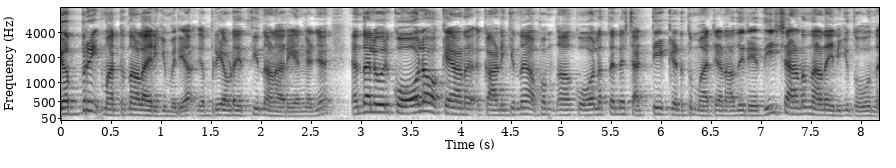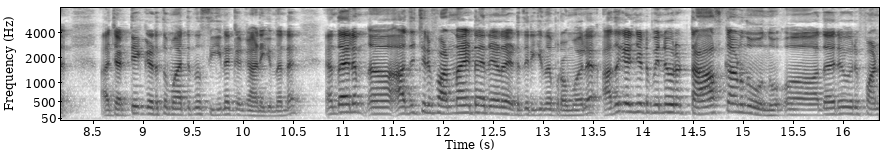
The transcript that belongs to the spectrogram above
ഗബ്രി മറ്റന്നാളായിരിക്കും വരിക. ഗബ്രി അവിടെ എത്തിയെന്നാണ് അറിയാൻ കഴിഞ്ഞത്. എന്തായാലും ഒരു കോലമൊക്കെയാണ് കാണിക്കുന്നത്. അപ്പം ആ കോലത്തിന്റെ ചട്ടിയൊക്കെ എടുത്ത് മാറ്റിയാണ് അത് രതീഷാണെന്നാണ് എനിക്ക് തോന്നുന്നത്. ആ ചട്ടിയൊക്കെ എടുത്ത് മാറ്റുന്ന സീനൊക്കെ കാണിക്കുന്നുണ്ട്. എന്തായാലും അത് ഇച്ചിരി ഫണ്ണായിട്ട് തന്നെയാണ് എടുത്തിരിക്കുന്നത് പ്രൊമോയിൽ അത് കഴിഞ്ഞിട്ട് പിന്നെ ഒരു ടാസ്ക് ആണെന്ന് തോന്നുന്നു. അതായത് ഒരു ഫൺ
